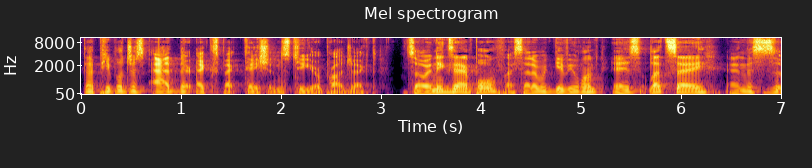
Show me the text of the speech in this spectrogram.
that people just add their expectations to your project. So an example i said i would give you one is let's say and this is a,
